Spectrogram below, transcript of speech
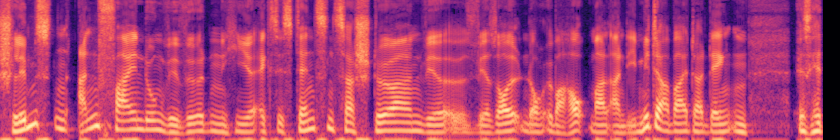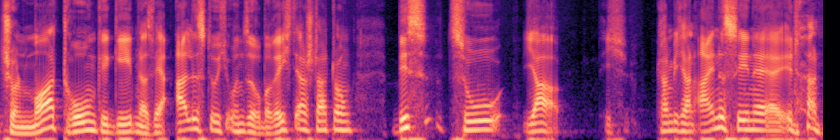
schlimmsten Anfeindung, wir würden hier Existenzen zerstören, wir, wir sollten doch überhaupt mal an die Mitarbeiter denken. Es hätte schon Morddrohung gegeben, das wäre alles durch unsere Berichterstattung, bis zu, ja, ich kann mich an eine Szene erinnern,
